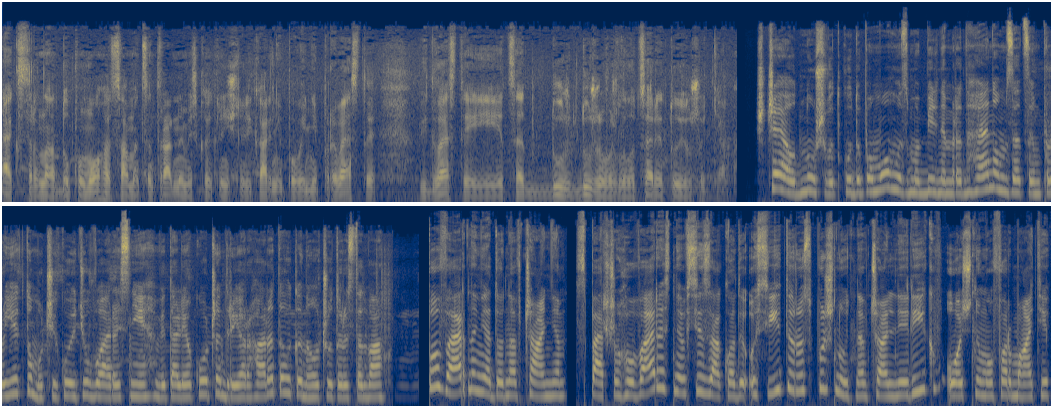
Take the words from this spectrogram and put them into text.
екстрена допомога саме центральної міської клінічної лікарні повинні привезти, відвести, і це дуже дуже важливо. Це рятує життя. Ще одну швидку допомогу з мобільним рентгеном за цим проєктом очікують у вересні. Віталія Коч, Андрій Аргара, телеканал 402. Повернення до навчання з 1 вересня всі заклади освіти розпочнуть навчальний рік в очному форматі.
